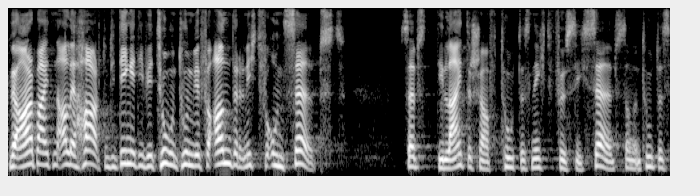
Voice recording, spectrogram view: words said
Wir arbeiten alle hart und die Dinge, die wir tun, tun wir für andere, nicht für uns selbst. Selbst die Leiterschaft tut das nicht für sich selbst, sondern tut es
